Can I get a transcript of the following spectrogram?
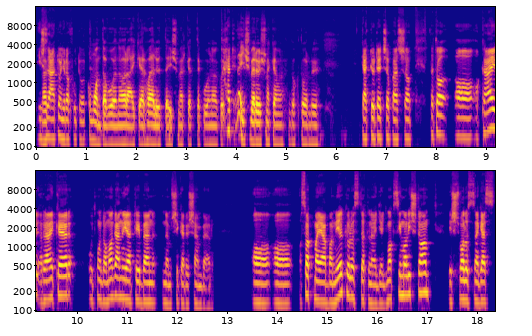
is Mert zátonyra futott. Akkor mondta volna a Riker, ha előtte ismerkedtek volna, hogy hát, ne ismerős nekem a doktornő. Kettőt egy csapással. Tehát a, a, a Kyle Riker úgymond a magánéletében nem sikeres ember. A, a, a szakmájában nélkülöztetlen egy, egy maximalista, és valószínűleg ez,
